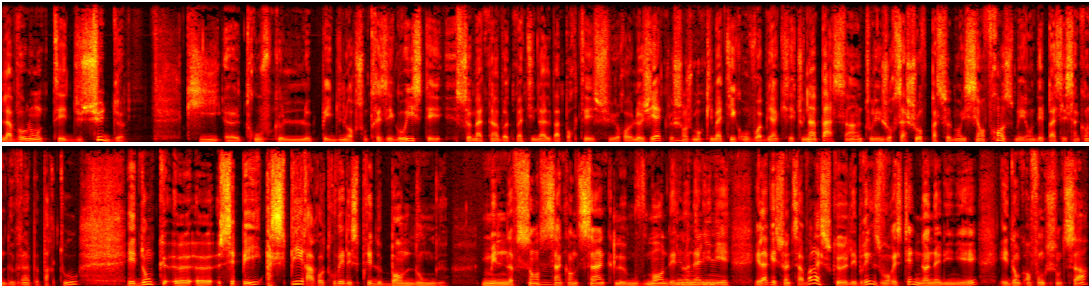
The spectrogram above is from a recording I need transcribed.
la volonté du Sud, qui euh, trouve que le pays du Nord sont très égoïstes. Et ce matin, votre matinale va porter sur euh, le GIEC, le mm. changement climatique. On voit bien que c'est une impasse. Hein. Tous les jours, ça chauffe, pas seulement ici en France, mais on dépasse les 50 degrés un peu partout. Et donc, euh, euh, ces pays aspirent à retrouver l'esprit de Bandung. 1955, le mouvement des, non-alignés. et la question est de savoir, est-ce que les BRICS vont rester non-alignés et donc, en fonction de ça,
